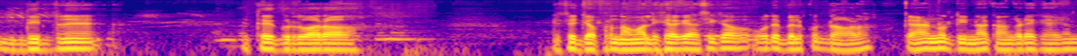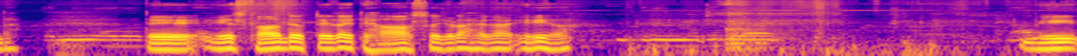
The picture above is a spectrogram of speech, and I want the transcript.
ਦਿਨੇ ਇੱਥੇ ਗੁਰਦੁਆਰਾ, ਜਿੱਥੇ ਜਫਰਨਾਮਾ ਲਿਖਿਆ ਗਿਆ ਸੀਗਾ, ਉਹਦੇ ਬਿਲਕੁਲ ਨਾਲ ਕਹਿਣ ਨੂੰ ਦੀਨਾ ਕਾਂਗੜੇ ਕਿਹਾ ਜਾਂਦਾ। ਤੇ ਇਸ ਸਥਾਨ ਦੇ ਉੱਤੇ ਇਹਦਾ ਇਤਿਹਾਸ ਜਿਹੜਾ ਹੈਗਾ ਇਹ ਆ ਵੀ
